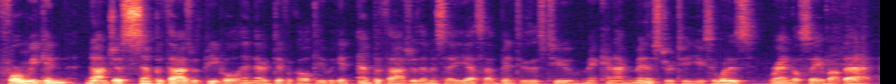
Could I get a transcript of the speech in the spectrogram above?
For we can not just sympathize with people in their difficulty, we can empathize with them and say, Yes, I've been through this too. Can I minister to you? So, what does Randall say about that?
